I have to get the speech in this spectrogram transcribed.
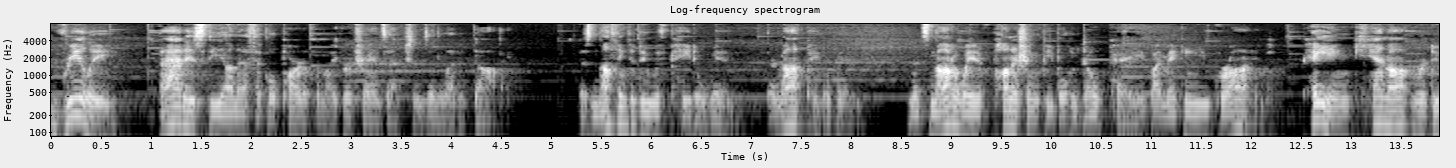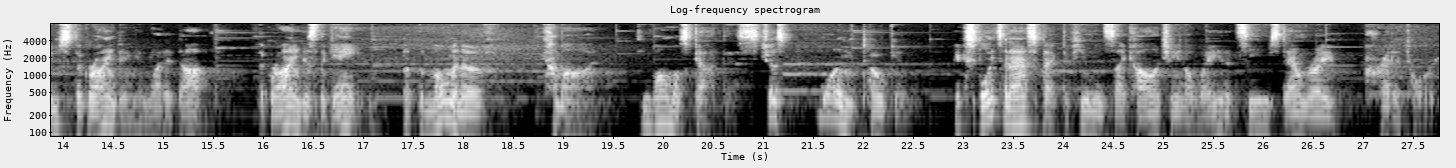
Really, that is the unethical part of the microtransactions and Let It Die. It has nothing to do with pay to win. They're not pay to win. And it's not a way of punishing people who don't pay by making you grind. Paying cannot reduce the grinding and let it die. The grind is the game, but the moment of, come on, you've almost got this, just one token, exploits an aspect of human psychology in a way that seems downright predatory.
